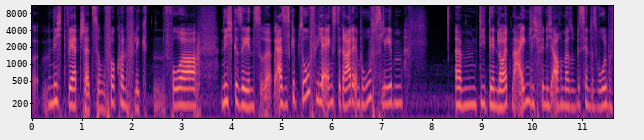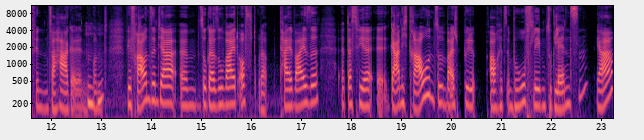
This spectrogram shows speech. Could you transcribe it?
äh, Nicht-Wertschätzung, vor Konflikten, vor nicht gesehen zu, also es gibt so viele Ängste, gerade im Berufsleben, ähm, die den Leuten eigentlich, finde ich, auch immer so ein bisschen das Wohlbefinden verhageln. Mhm. Und wir Frauen sind ja ähm, sogar so weit oft oder teilweise, äh, dass wir äh, gar nicht trauen, zum Beispiel auch jetzt im Berufsleben zu glänzen, ja,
